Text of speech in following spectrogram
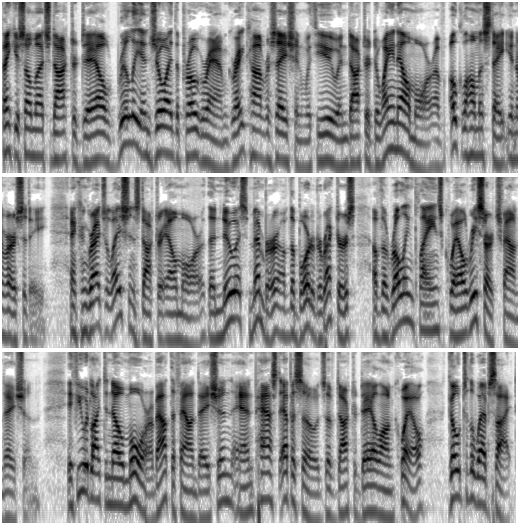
Thank you so much, Dr. Dale. Really enjoyed the program. Great conversation with you and Dr. Dwayne Elmore of Oklahoma State University. And congratulations, Dr. Elmore, the newest member of the Board of Directors of the Rolling Plains Quail Research Foundation. If you would like to know more about the foundation and past episodes of Dr. Dale on Quail, go to the website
